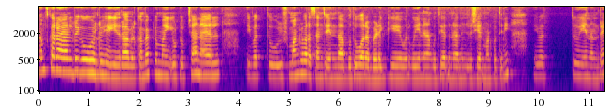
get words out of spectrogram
ನಮಸ್ಕಾರ ಎಲ್ರಿಗೂ ಎಲ್ಲರೂ ಹೇಗಿದ್ದೀರಾ? Welcome back to my YouTube channel ಇವತ್ತು ಮಂಗಳವಾರ ಸಂಜೆಯಿಂದ ಬುಧವಾರ ಬೆಳಗ್ಗೆವರೆಗೂ ಏನೇನಾಗುತ್ತೆ ಅದನ್ನು ನಿಮ್ಮ ಜೊತೆ ಶೇರ್ ಮಾಡ್ಕೋತೀನಿ. ಇವತ್ತು ಏನಂದರೆ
